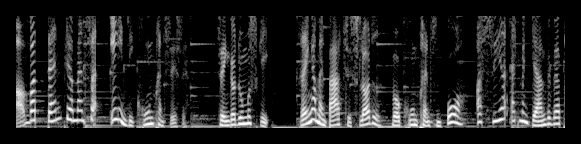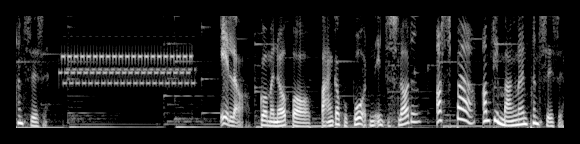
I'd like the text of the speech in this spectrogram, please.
Og hvordan bliver man så egentlig kronprinsesse? Tænker du måske. Ringer man bare til slottet, hvor kronprinsen bor, og siger, at man gerne vil være prinsesse? Eller går man op og banker på porten ind til slottet og spørger, om de mangler en prinsesse?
